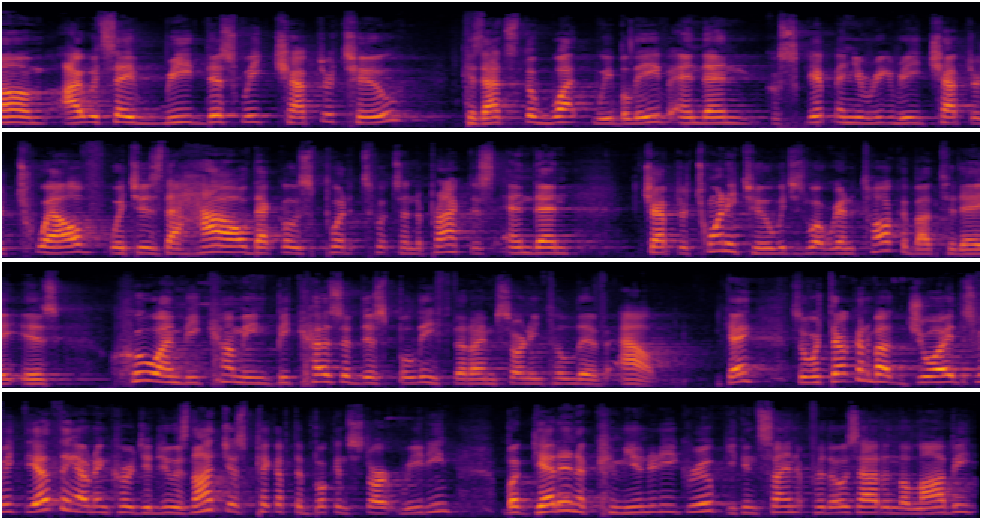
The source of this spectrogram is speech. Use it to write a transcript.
um, I would say read this week chapter 2, because that's the what we believe, and then skip and you reread chapter 12, which is the how that goes put, puts into practice, and then chapter 22, which is what we're going to talk about today, is who I'm becoming because of this belief that I'm starting to live out. Okay? So we're talking about joy this week. The other thing I would encourage you to do is not just pick up the book and start reading, but get in a community group. You can sign up for those out in the lobby.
